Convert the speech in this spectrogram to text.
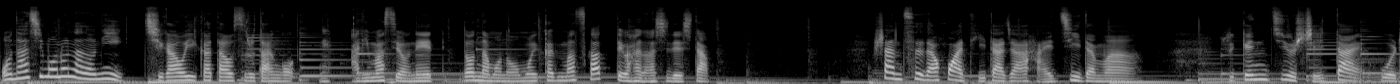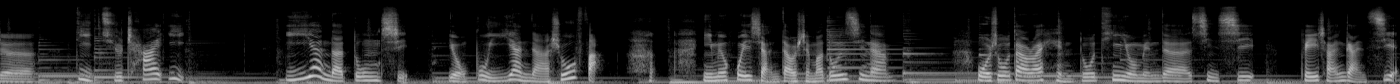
同じものなのに違う言い方をする単語ねありますよね。ってどんなものを思い浮かびますかっていう話でした。上次的话题大家还记得吗？是根据时代或者地区差异，一样的东西有不一样的说法。你们会想到什么东西呢？我收到了很多听友们的信息，非常感谢。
